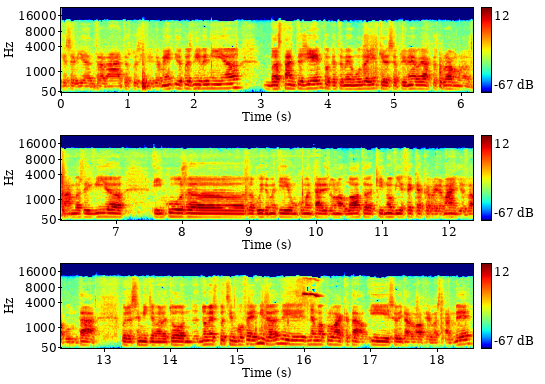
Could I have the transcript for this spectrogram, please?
que s'havia entrenat específicament i després n'hi venia bastanta gent, perquè també m'ho deien, que era la primera vegada que es provaven unes bambes, hi havia inclús eh, avui de matí un comentari d'un atleta qui no havia fet cap carrera mai i es va apuntar pues, a la mitja marató, només per simple fet, mira, anem a provar què tal, i la veritat ho va fer bastant bé,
